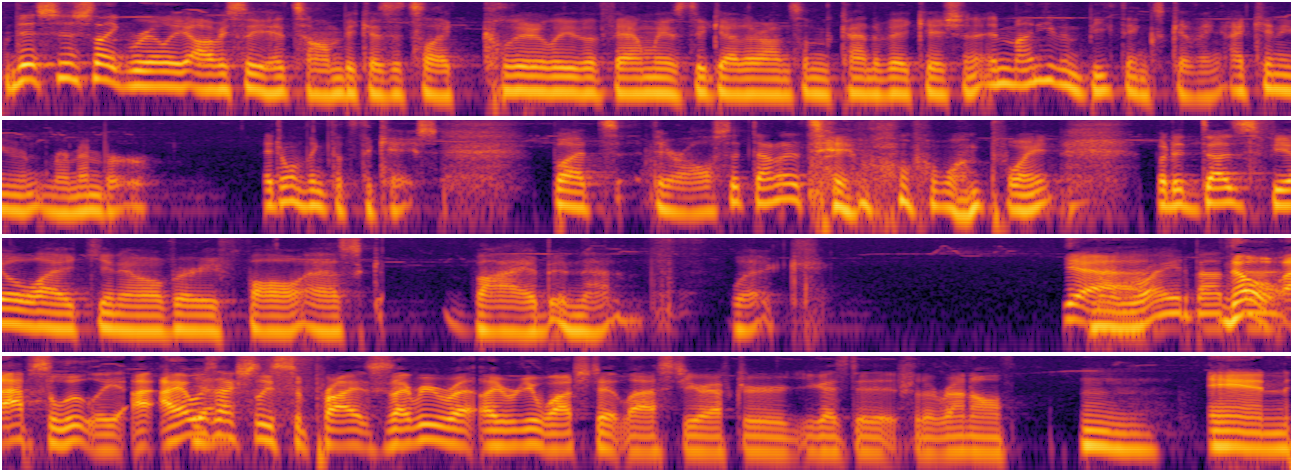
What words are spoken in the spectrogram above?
this is like really obviously hits home because it's like clearly the family is together on some kind of vacation. It might even be Thanksgiving. I can't even remember. I don't think that's the case. But they're all sit down at a table at one point. But it does feel like, you know, very fall esque vibe in that flick. Yeah, Am I right about no, that? absolutely. I, I was Yeah. actually surprised because I re I rewatched it last year after you guys did it for the rental, Hmm. and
